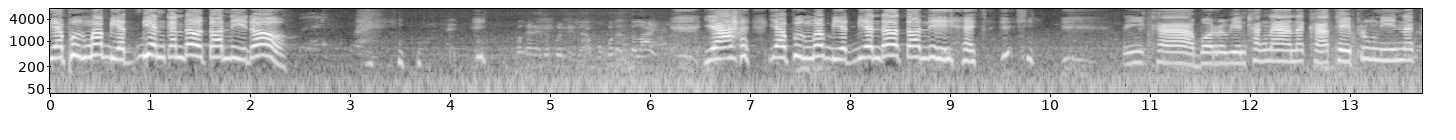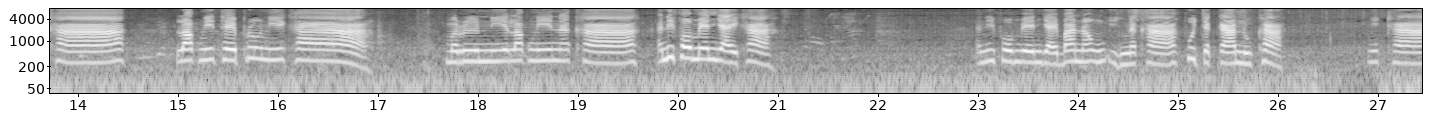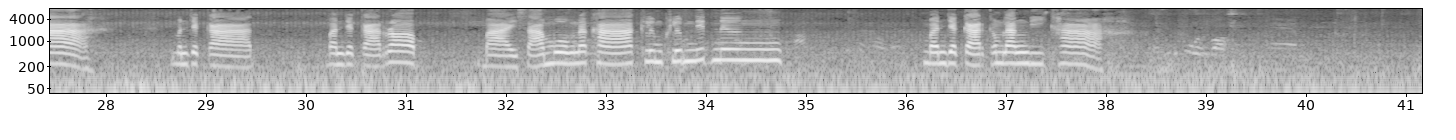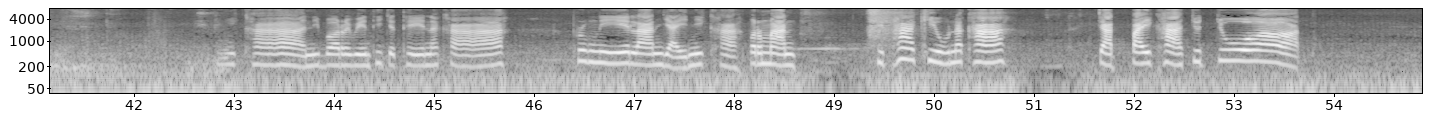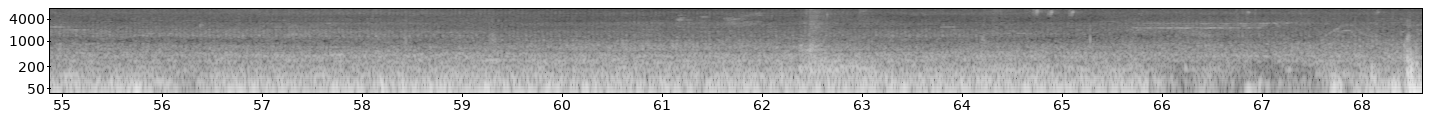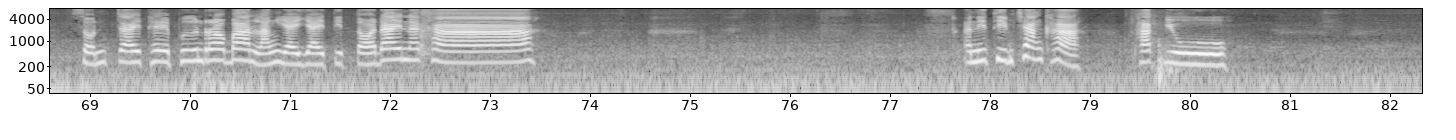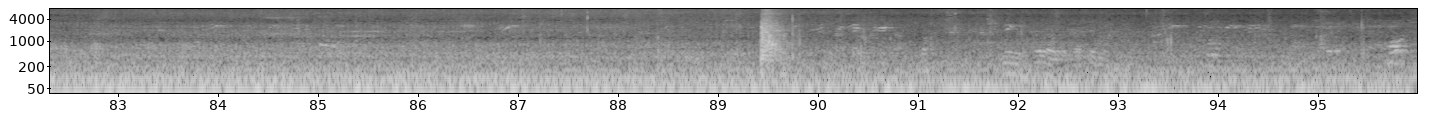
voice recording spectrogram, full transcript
อย่าพึ่งมาเบียดเบียนกันเด้อตอนนี้เด้ออย่าอย่าพึ่งมาเบียดเบียนเด้อตอนนี้ นี่ค่ะ บริเวณข้างหน้านะคะ เทพรุ่งนี้นะคะ ล็อกนี้เทพรุ่งนี้ค่ะมะรืนนี้ล็อกนี้นะคะ อันนี้โฟมเมนใหญ่ค่ะ อันนี้โฟมเมนใหญ่บ้านน้องอุ๋งอิงนะคะ ผู้จัดการหนูค่ะ นี่ค่ะ บรรยากาศ บรรยากาศรอบบ่ายสามโมงนะคะ คลึมคลึมนิดนึง บรรยากาศกำลังดีค่ะ นี่ค่ะ นี่บริเวณที่จะเทนะคะ พรุ่งนี้ลานใหญ่นี่ค่ะ ประมาณ 15 คิวนะคะ จัดไปค่ะจุดจวด สนใจเทพื้นรอบบ้านหลังใหญ่ ๆ ติดต่อได้นะคะ อันนี้ทีมช่างค่ะ พักอยู่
